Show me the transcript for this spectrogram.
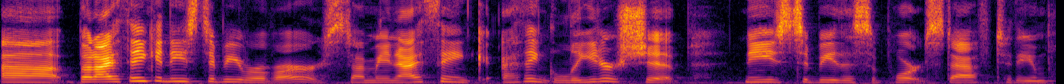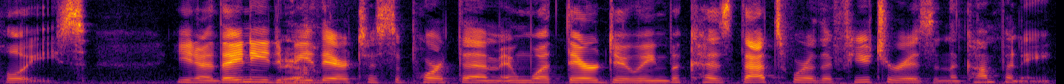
Uh, but I think it needs to be reversed. I mean, I think I think leadership needs to be the support staff to the employees. You know, they need to Yeah. be there to support them in what they're doing because that's where the future is in the company.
